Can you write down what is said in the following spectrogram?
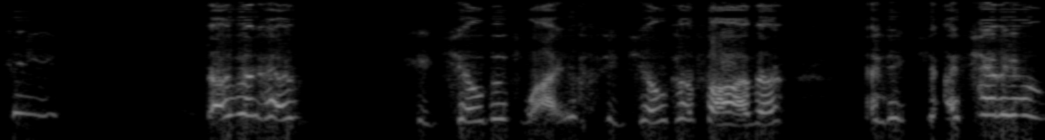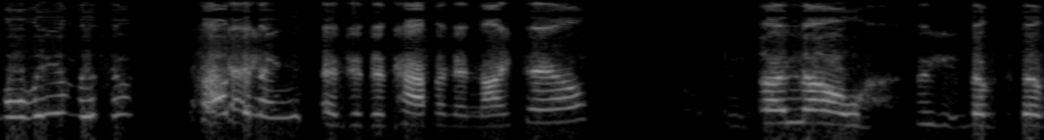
he doesn't have killed his wife. He killed her father. And he, I can't even believe this is happening. Okay. And did this happen in Knightdale? Uh, no. The, the, the,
